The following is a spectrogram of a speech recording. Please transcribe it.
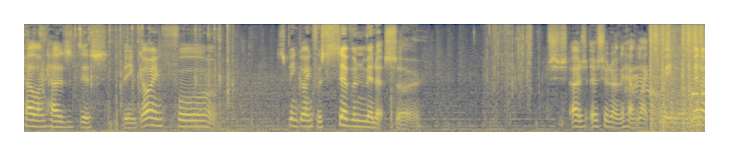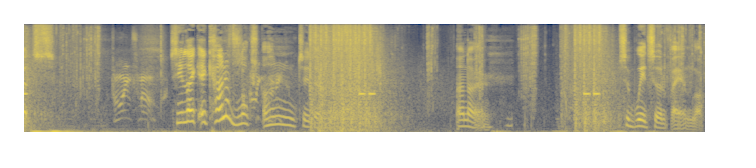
How long has this been going for? It's been going for seven minutes, so I, should only have like three more minutes. See, like, it kind of locks onto them. I know. It's a weird sort of aim lock.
